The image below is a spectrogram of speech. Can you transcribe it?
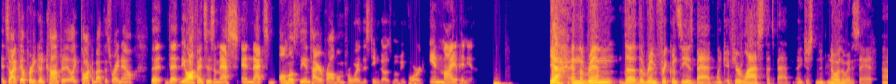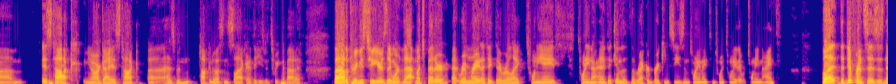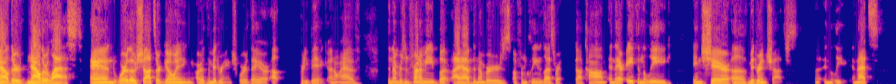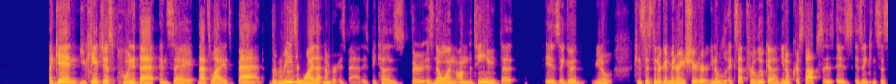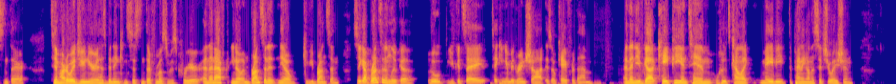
and so i feel pretty good confident like talking about this right now that that the offense is a mess, and that's almost the entire problem for where this team goes moving forward, in my opinion. Yeah, and the rim the the rim frequency is bad. Like if you're last, that's bad. Like just no other way to say it. Um, is talk, you know, our guy is talk uh, has been talking to us in Slack, and I think he's been tweeting about it. About how the previous two years they weren't that much better at rim rate. I think they were like 28th, 29. And I think in the, the record breaking season 2019 2020, they were 29th. But the difference is, is now they're now they're last, and where those shots are going are the mid range, where they are up pretty big. I don't have the numbers in front of me, but I have the numbers uh, from cleanglass.com, and they're eighth in the league in share of mid range shots uh, in the league, and that's again, you can't just point at that and say that's why it's bad. The mm-hmm. reason why that number is bad is because there is no one on the team that is a good, you know, consistent or good mid-range shooter, you know, except for Luka. You know, Kristaps is is is inconsistent there. Tim Hardaway Jr. has been inconsistent there for most of his career. And then after, you know, and Brunson, you know, give you Brunson. So you got Brunson and Luka, who you could say taking a mid-range shot is okay for them. And then you've got KP and Tim, who's kind of like maybe, depending on the situation.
